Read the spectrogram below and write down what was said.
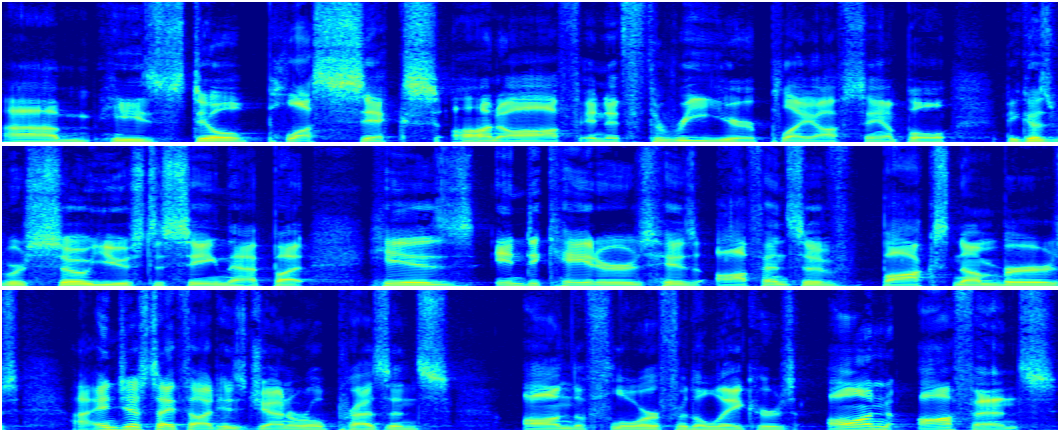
um, he's still plus six on off in a three year playoff sample because we're so used to seeing that. But his indicators, his offensive box numbers, uh, and just I thought his general presence on the floor for the Lakers on offense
